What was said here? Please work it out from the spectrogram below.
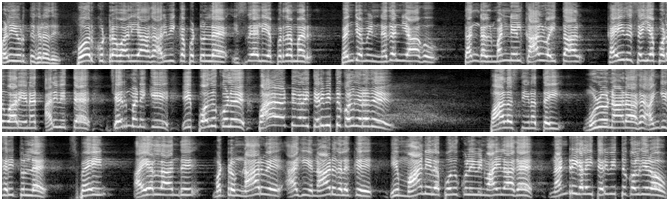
வலியுறுத்துகிறது. போர்க்குற்றவாளியாக அறிவிக்கப்பட்டுள்ள இஸ்ரேலிய பிரதமர் பெஞ்சமின் நெதன்யாகு தங்கள் மண்ணில் கால் வைத்தால் கைது செய்யப்படுவார் என அறிவித்த ஜெர்மனிக்கு இப்பொதுக்குழு பாராட்டுகளை தெரிவித்துக் கொள்கிறது. பாலஸ்தீனத்தை முழு நாடாக அங்கீகரித்துள்ள ஸ்பெயின் அயர்லாந்து மற்றும் நார்வே ஆகிய நாடுகளுக்கு இம்மாநில பொதுக்குழுவின் வாயிலாக நன்றிகளை தெரிவித்துக் கொள்கிறோம்.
